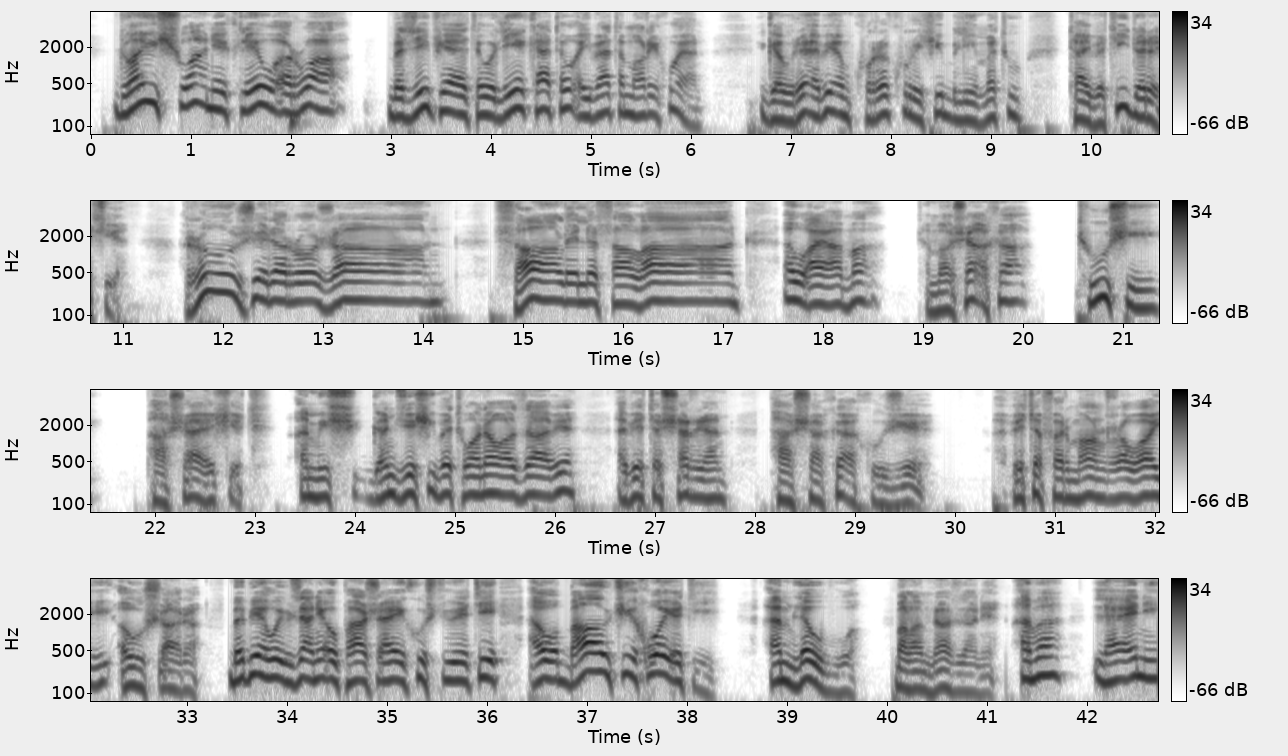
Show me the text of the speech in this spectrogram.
دوایی شوانێک لێو ئەڕوا بەزەی پیایەتەوە لێ کاتەو ئەیباتە ماڵی خۆیان گەورە ئەبێ ئەم کوڕە کوڕێکی بلیمەت و تایبەتی دەرەچیە ڕۆژێ لە ڕۆژان ساڵێ لە ساڵان ئەو ئایامە تەماشا ئەکا تووشی پاشایەکێت ئەمیش گەنجێکی بەتواناو ئازاوێ ئەبێتە شەڕیان پاشاکە ئەکوژێ ئەبێتە فەرمان ڕەوای ئەو شارە بەبێ ئەوەی بزانێ ئەو پاشای کوشتوێتی ئەوە باوکی خۆیەتی ئەم لەو بووە بەڵام نازانێ ئەمە لایەنی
